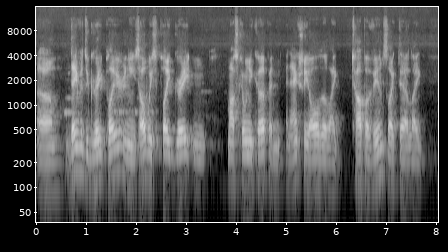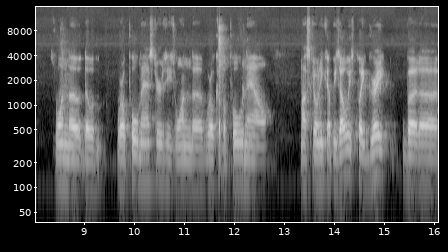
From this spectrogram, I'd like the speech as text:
um, David's a great player and he's always played great in Mosconi Cup and, and actually all the like top events like that. Like he's won the the World Pool Masters. He's won the World Cup of Pool now. Mosconi Cup. He's always played great, but uh,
